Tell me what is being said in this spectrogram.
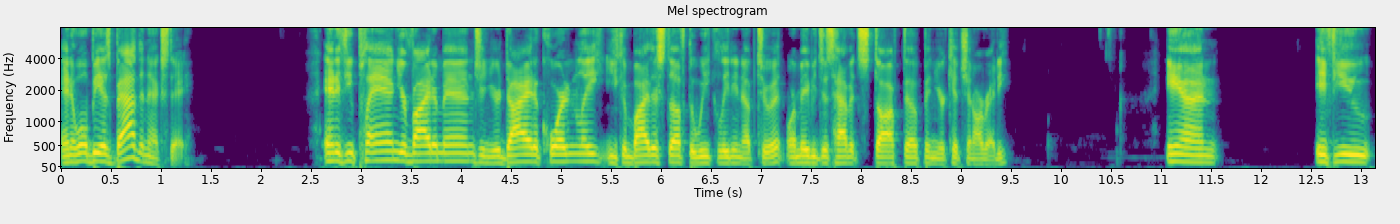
and it won't be as bad the next day. And if you plan your vitamins and your diet accordingly, you can buy this stuff the week leading up to it, or maybe just have it stocked up in your kitchen already. And if you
